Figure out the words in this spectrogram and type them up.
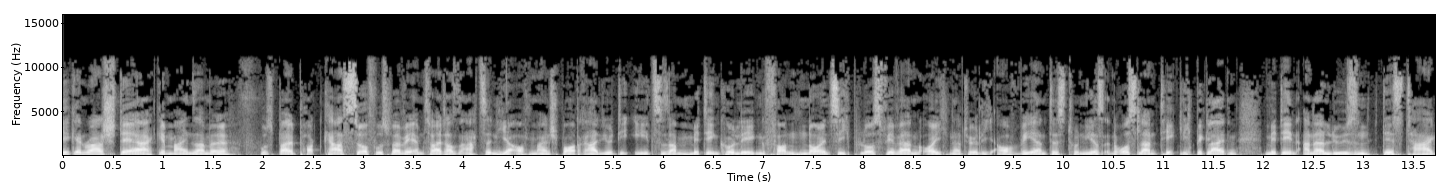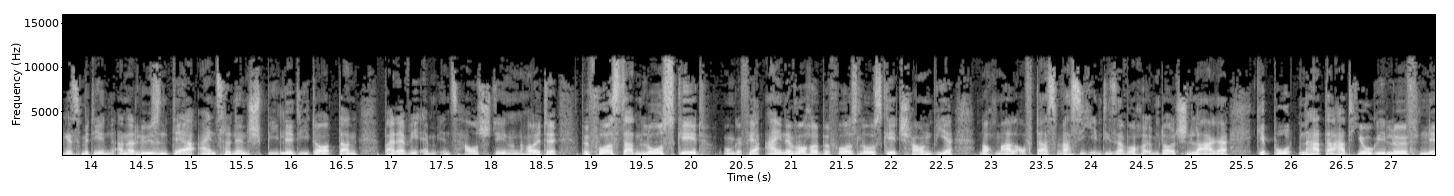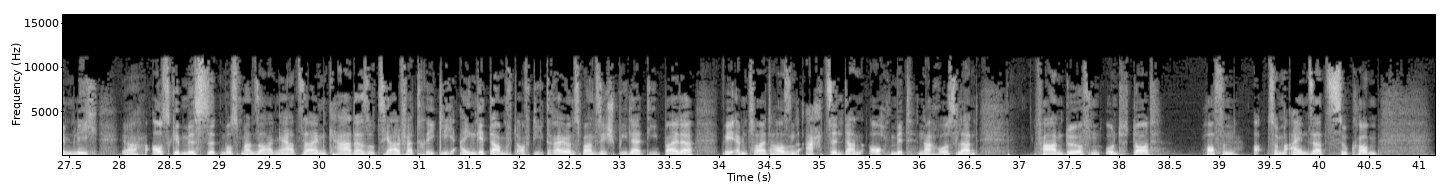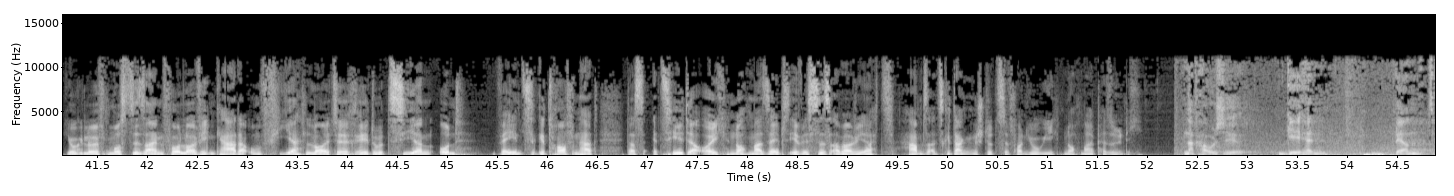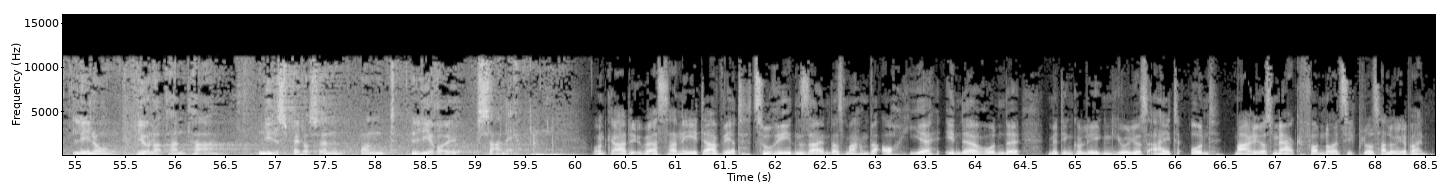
Kick and Rush, der gemeinsame Fußball-Podcast zur Fußball-WM 2018 hier auf meinsportradio.de zusammen mit den Kollegen von 90 Plus. Wir werden euch natürlich auch während des Turniers in Russland täglich begleiten mit den Analysen des Tages, mit den Analysen der einzelnen Spiele, die dort dann bei der WM ins Haus stehen. Und heute, bevor es dann losgeht, ungefähr eine Woche bevor es losgeht, schauen wir nochmal auf das, was sich in dieser Woche im deutschen Lager geboten hat. Da hat Yogi Löw nämlich ja, ausgemistet, muss man sagen. Er hat seinen Kader sozialverträglich eingedampft auf die 23 Spieler, die bei der WM 2018 dann auch mit nach Russland fahren dürfen und dort hoffen, zum Einsatz zu kommen. Jogi Löw musste seinen vorläufigen Kader um vier Leute reduzieren und wer ihn getroffen hat, das erzählt er euch nochmal selbst. Ihr wisst es, aber wir haben es als Gedankenstütze von Yogi nochmal persönlich. Nach Hause gehen Bernd Leno, Jonathan Tah, Nils Pettersen und Leroy Sane. Und gerade über Sané, da wird zu reden sein. Das machen wir auch hier in der Runde mit den Kollegen Julius Eid und Marius Merck von 90 Plus. Hallo ihr beiden.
